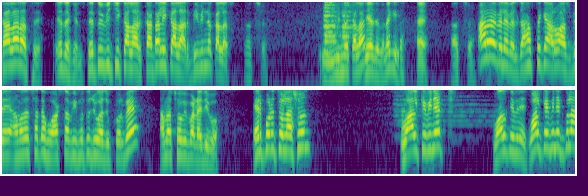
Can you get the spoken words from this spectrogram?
কালার আছে। এ দেখেন তেতুই বিচি কালার কাটালি কালার বিভিন্ন কালার। আচ্ছা। বিভিন্ন কালার? দেওয়া যাবে নাকি? হ্যাঁ। আচ্ছা। আরও অ্যাভেলেবেল জাহাজ থেকে আরও আসবে। আমাদের সাথে হোয়াটসঅ্যাপ ইমোতে যোগাযোগ করবে। আমরা ছবি দিব। এরপরে চলে আসুন। ওয়াল ক্যাবিনেট ওয়াল ক্যাবিনেট ওয়াল ক্যাবিনেটগুলা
